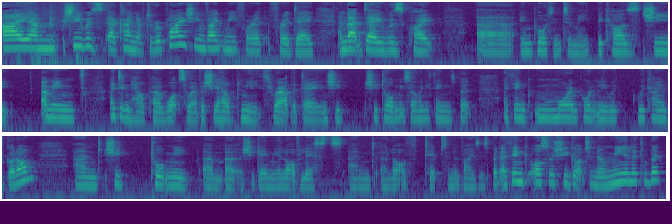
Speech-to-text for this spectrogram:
I um she was uh, kind enough to reply. She invited me for a for a day, and that day was quite uh, important to me because she, I mean, I didn't help her whatsoever. She helped me throughout the day, and she she told me so many things. But I think more importantly, we we kind of got on, and she taught me. Um, uh, she gave me a lot of lists and a lot of tips and advices. But I think also she got to know me a little bit,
